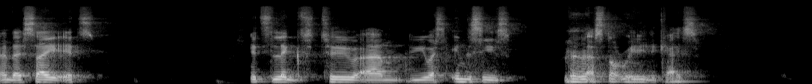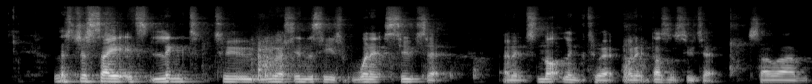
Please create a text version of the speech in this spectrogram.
and they say it's it's linked to um, the US indices. That's not really the case. Let's just say it's linked to the US indices when it suits it, and it's not linked to it when it doesn't suit it. So, um,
